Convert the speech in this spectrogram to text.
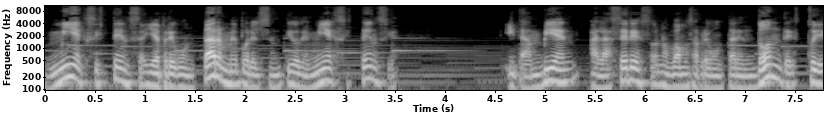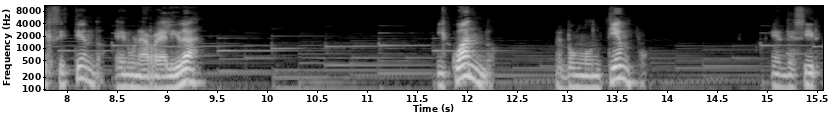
mi existencia y a preguntarme por el sentido de mi existencia. Y también al hacer eso nos vamos a preguntar en dónde estoy existiendo, en una realidad. ¿Y cuándo? Me pongo un tiempo. Es decir,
